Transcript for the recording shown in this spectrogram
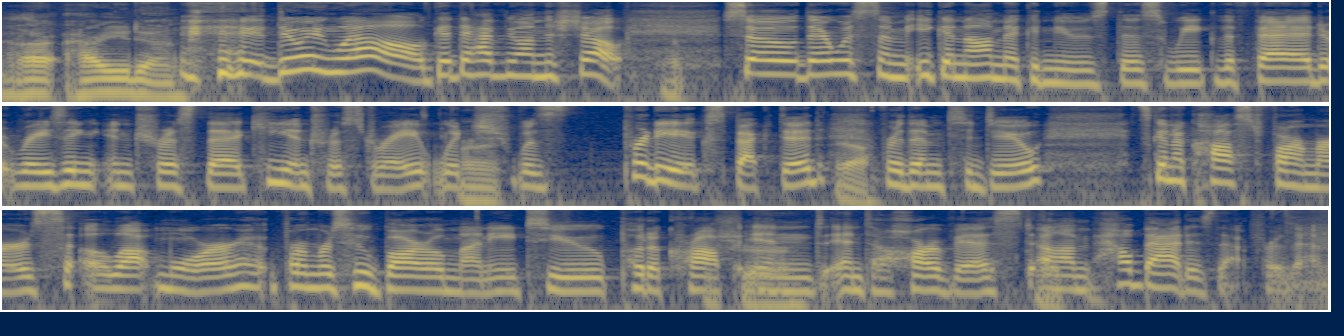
How, how, are you doing? doing well. Good to have you on the show. Yep. So there was some economic news this week. The Fed raising interest, the key interest rate, which right. was pretty expected yeah. for them to do. It's going to cost farmers a lot more, farmers who borrow money to put a crop sure. in and to harvest. Yep. Um, how bad is that for them?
